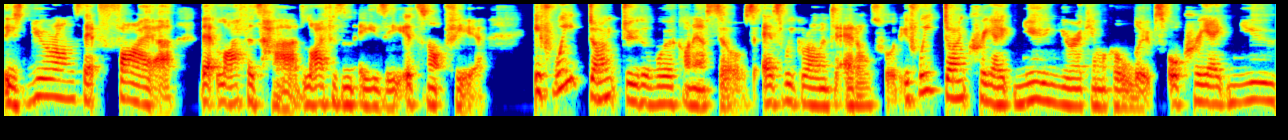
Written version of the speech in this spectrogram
these neurons that fire that life is hard, life isn't easy, it's not fair if we don't do the work on ourselves as we grow into adulthood, if we don't create new neurochemical loops or create new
